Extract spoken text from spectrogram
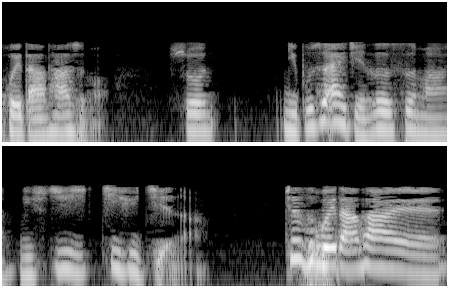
回答他什么？说你不是爱捡垃圾吗？你继继续捡啊，这样子回答他哎，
